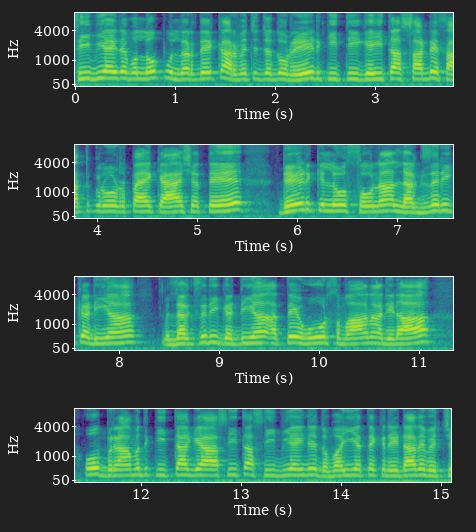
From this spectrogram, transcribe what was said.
ਸੀਬੀਆਈ ਦੇ ਵੱਲੋਂ ਭੁੱਲਰ ਦੇ ਘਰ ਵਿੱਚ ਜਦੋਂ ਰੇਡ ਕੀਤੀ ਗਈ ਤਾਂ 7.5 ਕਰੋੜ ਰੁਪਏ ਕੈਸ਼ ਅਤੇ 1.5 ਕਿਲੋ ਸੋਨਾ, ਲਗਜ਼ਰੀ ਘੜੀਆਂ, ਲਗਜ਼ਰੀ ਗੱਡੀਆਂ ਅਤੇ ਹੋਰ ਸਮਾਨ ਆ ਜਿਹੜਾ ਉਹ ਬਰਾਮਦ ਕੀਤਾ ਗਿਆ ਸੀ। ਤਾਂ ਸੀਬੀਆਈ ਨੇ ਦੁਬਈ ਅਤੇ ਕੈਨੇਡਾ ਦੇ ਵਿੱਚ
